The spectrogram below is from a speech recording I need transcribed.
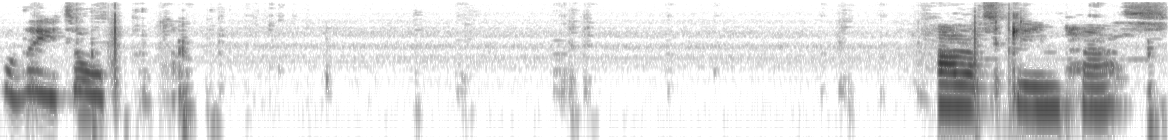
What they don't. Oh, that's Game Pass.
